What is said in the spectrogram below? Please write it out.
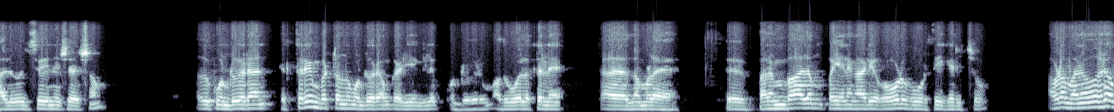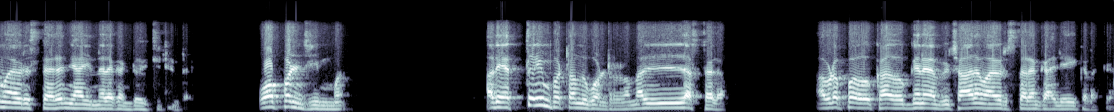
ആലോചിച്ചതിന് ശേഷം അത് കൊണ്ടുവരാൻ എത്രയും പെട്ടെന്ന് കൊണ്ടുവരാൻ കഴിയുമെങ്കിൽ കൊണ്ടുവരും. അതുപോലെ തന്നെ നമ്മളെ പനമ്പാലം പയ്യനങ്ങാടി റോഡ് പൂർത്തീകരിച്ചു. അവിടെ മനോഹരമായ ഒരു സ്ഥലം ഞാൻ ഇന്നലെ കണ്ടുവച്ചിട്ടുണ്ട്. Open gym. അത് എത്രയും പെട്ടെന്ന് കൊണ്ടുവരണം. നല്ല സ്ഥലം. അവിടെ ഇപ്പോൾ ഇങ്ങനെ വിശാലമായ ഒരു സ്ഥലം കാലിയായി കിടക്കുക.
